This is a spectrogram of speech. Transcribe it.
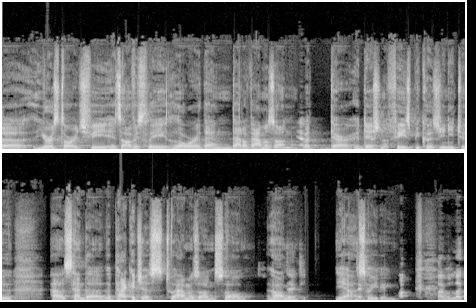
the your storage fee is obviously lower than that of Amazon, yeah. but there are additional fees because you need to uh, send the, the packages to Amazon. So um, exactly. Yeah, so you, I would like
